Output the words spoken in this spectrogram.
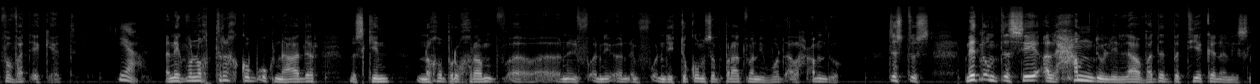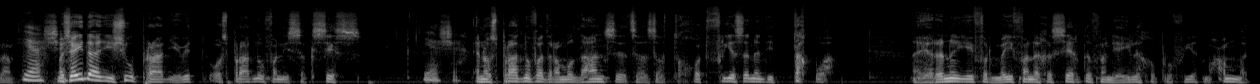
vir wat ek het. Ja En ek wil nog terugkom ook nader, miskien nog 'n program uh, in die, in die, in die, in die toekoms en praat van die woord alhamdu. Dis dus net om te sê alhamdulillah wat dit beteken in Islam. Ja, maar Sheikh. as jy daar Yeshua praat, jy weet, ons praat nou van die sukses. ja Sheikh En ons praat nou van Ramadan se se se Godvreesende die takwa. Nou herinner jy vir my van 'n gesegde van die heilige profeet Mohammed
